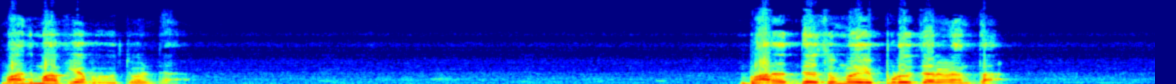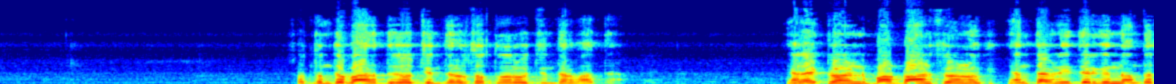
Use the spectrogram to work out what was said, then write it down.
మాది మాఫియా ప్రభుత్వం అంట. భారతదేశంలో ఎప్పుడూ జరగనంత. స్వతంత్ర భారతదేశం వచ్చిన తర్వాత స్వతంత్రం వచ్చిన తర్వాత. ఎలక్ట్రానిక్ బాండ్స్లో ఎంత అవినీతి జరిగిందో అంతా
